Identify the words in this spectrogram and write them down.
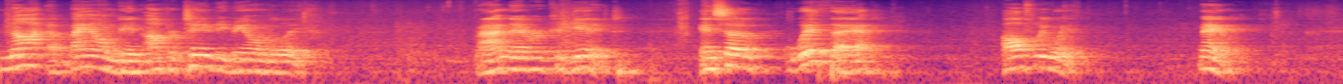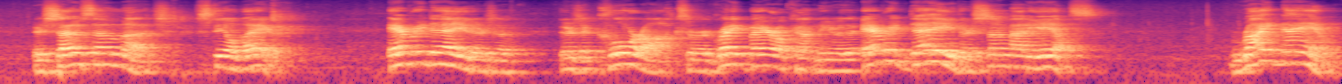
not abound in opportunity beyond belief? I never could get it. And so with that, off we went. Now, there's so, so much still there. Every day there's a there's a Clorox or a Great Barrel Company or the, every day there's somebody else. Right now,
